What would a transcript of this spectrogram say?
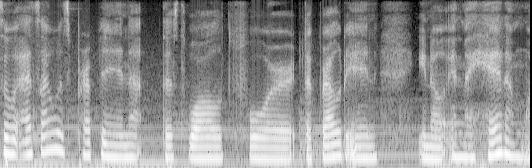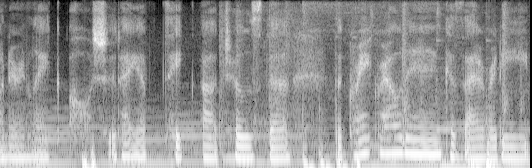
So as I was prepping this wall for the grouting, you know, in my head I'm wondering like, oh, should I have take uh, chose the the gray grouting because I already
